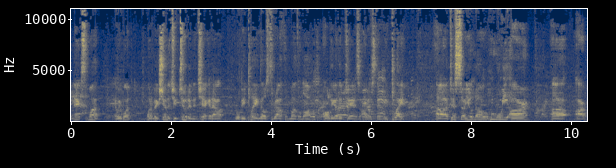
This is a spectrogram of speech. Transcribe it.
next month. And we want, want to make sure that you tune in and check it out. We'll be playing those throughout the month along with all the other jazz artists that we play. Uh, just so you'll know who we are, uh, our,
